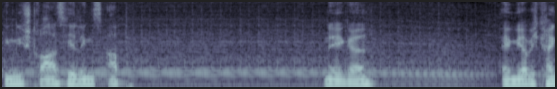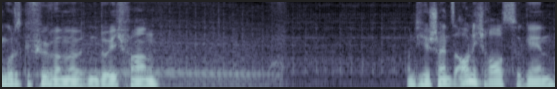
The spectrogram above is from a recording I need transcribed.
Ging die Straße hier links ab? Nee, gell? Irgendwie habe ich kein gutes Gefühl, wenn wir mitten durchfahren. Und hier scheint es auch nicht rauszugehen.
